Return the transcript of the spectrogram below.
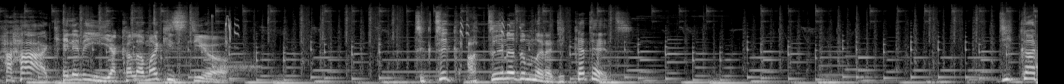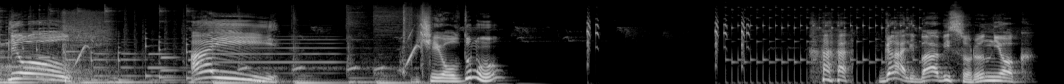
Haha kelebeği yakalamak istiyor. Tık tık attığın adımlara dikkat et. Dikkatli ol. Ay! Bir şey oldu mu? Galiba bir sorun yok.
